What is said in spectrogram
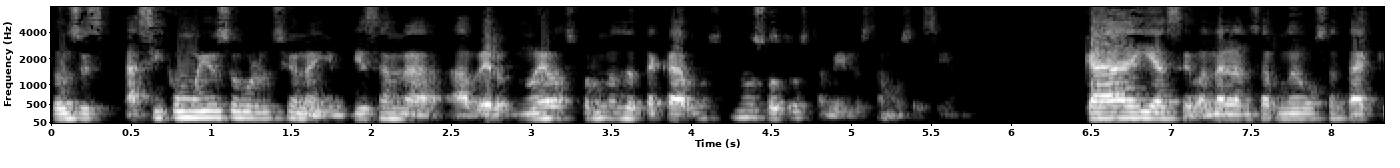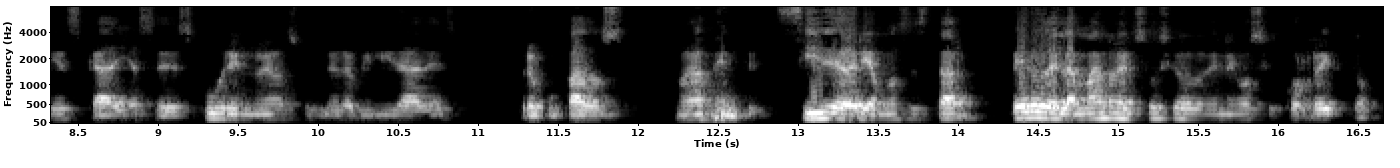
Entonces, así como ellos evolucionan y empiezan a, a ver nuevas formas de atacarlos, nosotros también lo estamos haciendo. Cada día se van a lanzar nuevos ataques, cada día se descubren nuevas vulnerabilidades, preocupados nuevamente, sí deberíamos estar, pero de la mano del socio de negocio correcto,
